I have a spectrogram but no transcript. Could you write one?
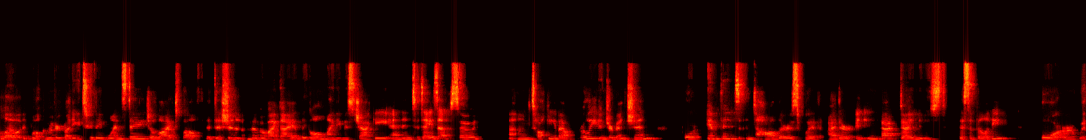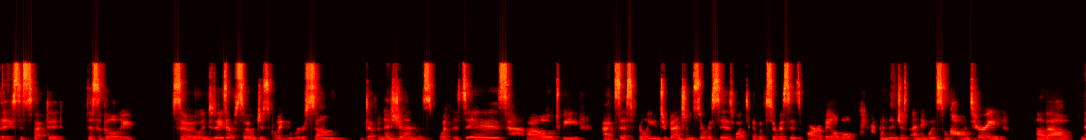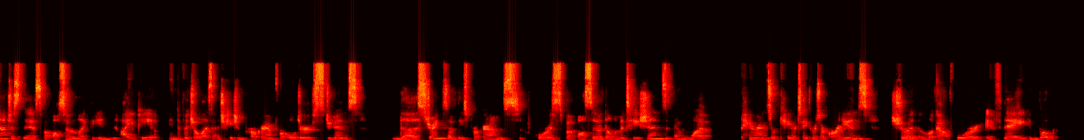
Hello and welcome everybody to the Wednesday, July 12th edition of Memo by Gaia Legal. My name is Jackie, and in today's episode, I'm talking about early intervention for infants and toddlers with either an in fact diagnosed disability or with a suspected disability. So, in today's episode, just going over some definitions, what this is, how do we access early intervention services, what type of services are available, and then just ending with some commentary about not just this, but also like the IEP, individualized education program for older students, the strengths of these programs, of course, but also the limitations and what parents or caretakers or guardians should look out for if they invoke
